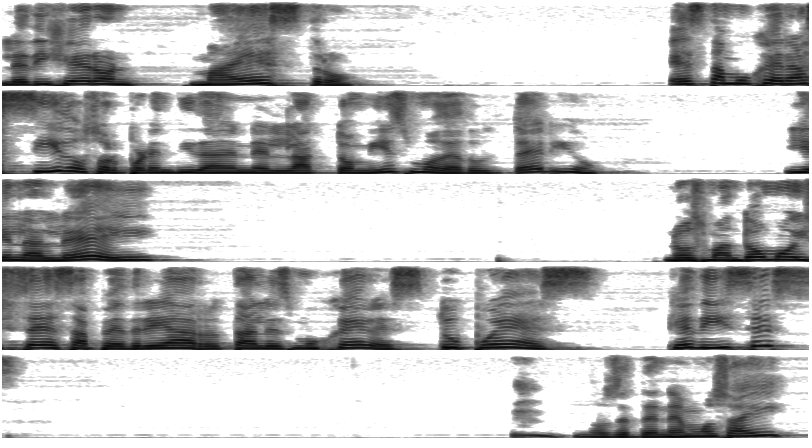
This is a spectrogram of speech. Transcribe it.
le dijeron, maestro, esta mujer ha sido sorprendida en el acto mismo de adulterio. Y en la ley nos mandó Moisés a apedrear tales mujeres. Tú pues, ¿qué dices? Nos detenemos ahí.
